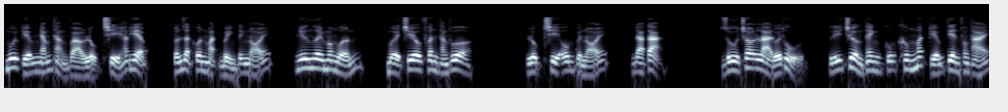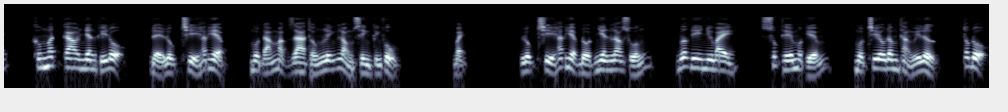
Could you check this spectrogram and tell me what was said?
mũi kiếm nhắm thẳng vào lục chỉ hắc hiệp, tuấn giật khuôn mặt bình tĩnh nói, như ngươi mong muốn, mười chiêu phân thắng thua. Lục chỉ ôm quyền nói, đa tạ. Dù cho là đối thủ, lý trường thanh cũng không mất kiếm tiên phong thái không mất cao nhân khí độ, để lục chỉ hắc hiệp, một đám mặc gia thống lĩnh lòng sinh kính phục. Bạch. lục chỉ hắc hiệp đột nhiên lao xuống, bước đi như bay, xúc thế một kiếm, một chiêu đâm thẳng uy lực, tốc độ,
